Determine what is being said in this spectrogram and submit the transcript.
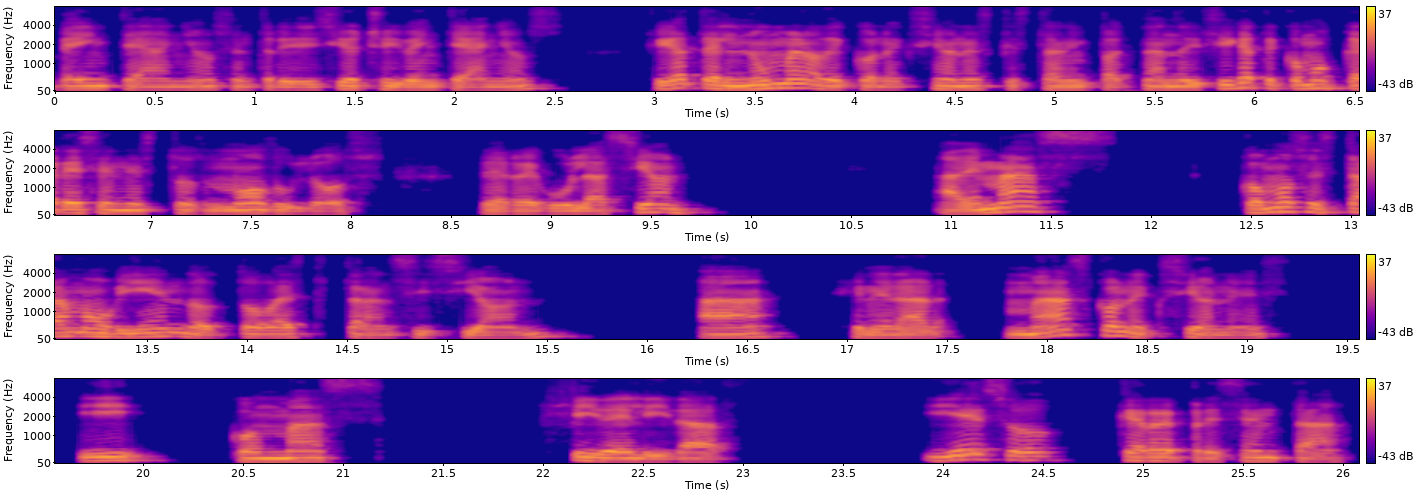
20 años, entre 18 y 20 años, fíjate el número de conexiones que están impactando y fíjate cómo crecen estos módulos de regulación. Además, cómo se está moviendo toda esta transición a generar más conexiones y con más fidelidad. ¿Y eso qué representa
